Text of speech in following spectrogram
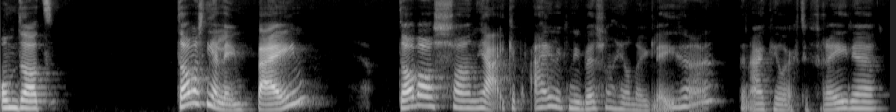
Omdat dat was niet alleen pijn. Dat was van, ja, ik heb eigenlijk nu best wel een heel leuk leven. Ik ben eigenlijk heel erg tevreden.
